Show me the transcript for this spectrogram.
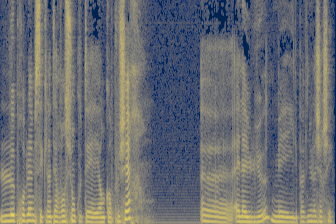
Le problème, c'est que l'intervention coûtait encore plus cher. Euh, elle a eu lieu, mais il n'est pas venu la chercher.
